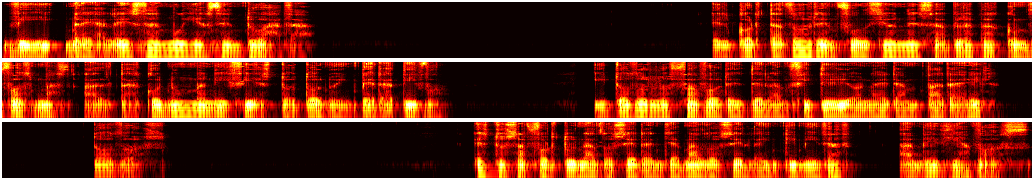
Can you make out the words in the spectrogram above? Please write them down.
vi-realeza muy acentuada. El cortador en funciones hablaba con voz más alta, con un manifiesto tono imperativo, y todos los favores de la anfitriona eran para él. Todos. Estos afortunados eran llamados en la intimidad a media voz,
